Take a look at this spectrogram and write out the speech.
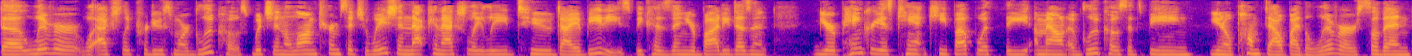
The liver will actually produce more glucose, which in a long-term situation that can actually lead to diabetes because then your body doesn't your pancreas can't keep up with the amount of glucose that's being, you know, pumped out by the liver. So then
